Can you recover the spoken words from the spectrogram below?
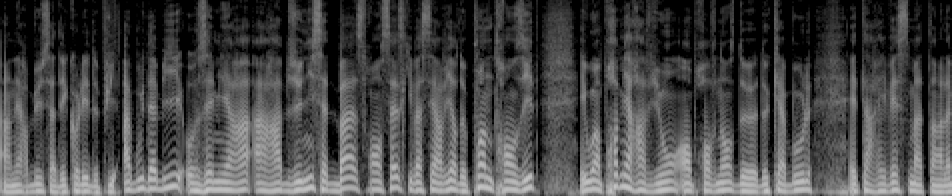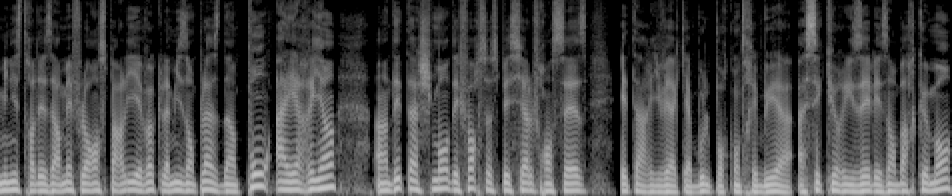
Un Airbus a décollé depuis Abu Dhabi aux Émirats arabes unis, cette base française qui va servir de point de transit et où un premier avion en provenance de, de Kaboul est arrivé ce matin. La ministre des Armées, Florence Parly, évoque la mise en place d'un pont aérien. Un détachement des forces spéciales françaises est arrivé à Kaboul pour contribuer à, sécuriser les embarquements.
